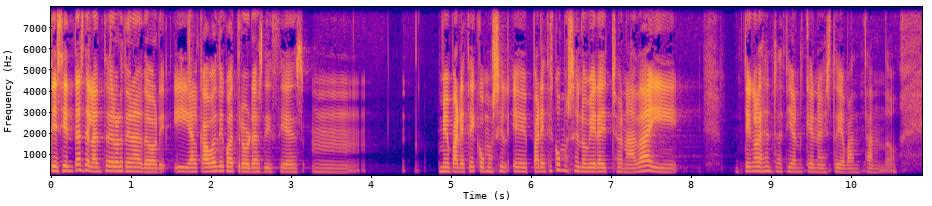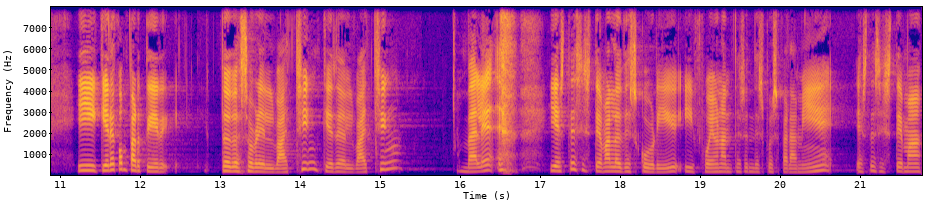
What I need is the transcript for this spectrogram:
te sientas delante del ordenador y al cabo de cuatro horas dices, mm, me parece como, si, eh, parece como si no hubiera hecho nada y tengo la sensación que no estoy avanzando. Y quiero compartir todo sobre el batching, que es el batching, ¿vale? y este sistema lo descubrí y fue un antes y un después para mí. Este sistema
